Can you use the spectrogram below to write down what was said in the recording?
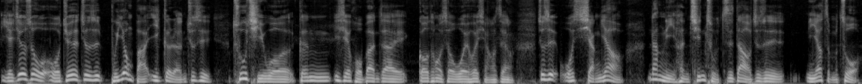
也就是说，我我觉得就是不用把一个人，就是初期我跟一些伙伴在沟通的时候，我也会想要这样，就是我想要让你很清楚知道，就是你要怎么做，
